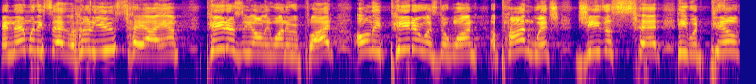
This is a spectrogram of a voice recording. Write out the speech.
And then when he says, Well, who do you say I am? Peter's the only one who replied. Only Peter was the one upon which Jesus said he would build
